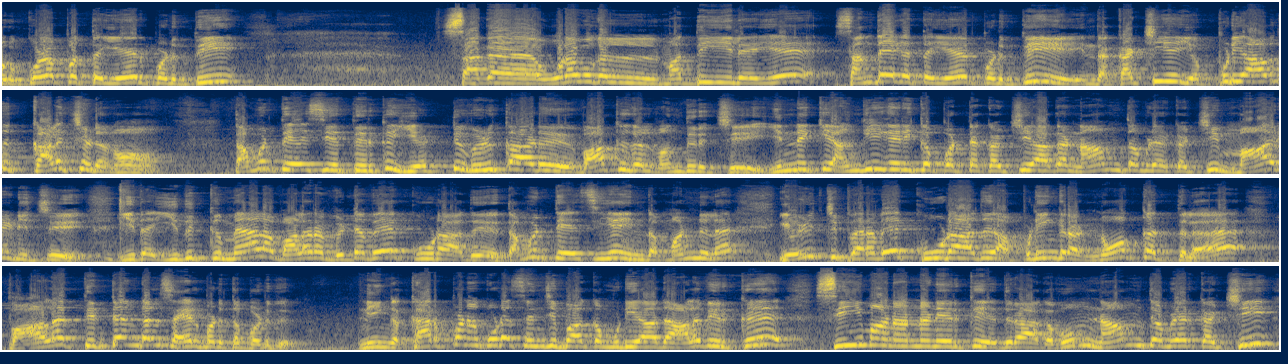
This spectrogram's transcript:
ஒரு குழப்பத்தை ஏற்படுத்தி சக உறவுகள் மத்தியிலேயே சந்தேகத்தை ஏற்படுத்தி இந்த கட்சியை எப்படியாவது கலைச்சிடணும். தமிழ் தேசியத்திற்கு எட்டு விழுக்காடு வாக்குகள் வந்துருச்சு. இன்னைக்கு அங்கீகரிக்கப்பட்ட கட்சியாக நாம் தமிழர் கட்சி மாறிடுச்சு. இதை இதுக்கு மேல வளர விடவே கூடாது. தமிழ் தேசியம் இந்த மண்ணுல எழுச்சி பெறவே கூடாது அப்படிங்கிற நோக்கத்துல பல திட்டங்கள் செயல்படுத்தப்படுது. நீங்க கற்பனை கூட செஞ்சு பார்க்க முடியாத அளவிற்கு சீமான் அண்ணனிற்கு எதிராகவும் நாம் தமிழர் கட்சி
